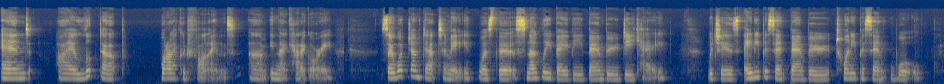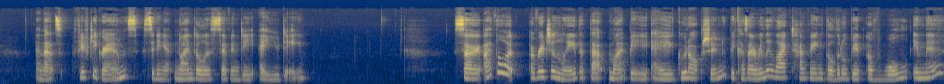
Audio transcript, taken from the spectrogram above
And I looked up what I could find um, in that category. So what jumped out to me was the Snuggly Baby Bamboo DK, which is 80% bamboo, 20% wool. And that's 50 grams, sitting at $9.70 AUD. So I thought originally that that might be a good option because I really liked having the little bit of wool in there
